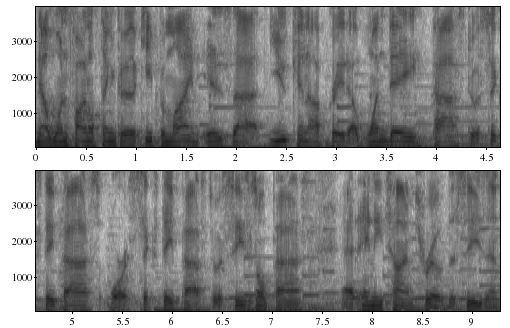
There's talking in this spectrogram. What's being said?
Now, one final thing to keep in mind is that you can upgrade a one day pass to a six day pass or a six day pass to a seasonal pass at any time throughout the season.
